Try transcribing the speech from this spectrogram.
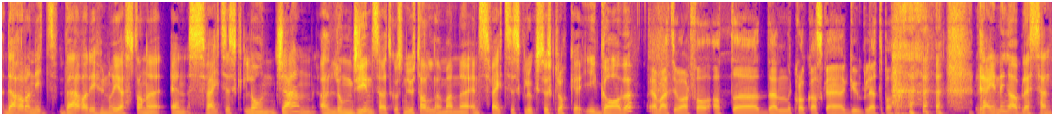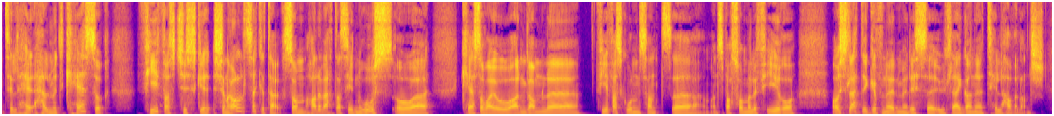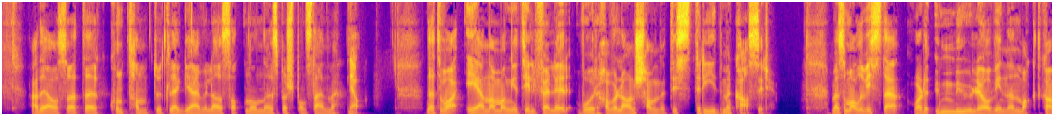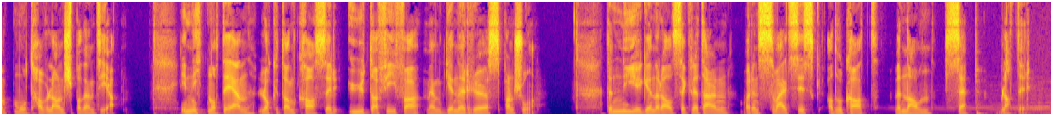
Der hadde han gitt hver av de 100 gjestene en sveitsisk Longjean, uh, jeg vet ikke hvordan uttaler det, men uh, en sveitsisk luksusklokke i gave. Jeg veit i hvert fall at uh, den klokka skal jeg google etterpå. Regninga ble sendt til Helmut Keser, Fifas tyske generalsekretær, som hadde vært der siden Ros. og uh, Keser var jo av den gamle Fifa-skolen. sant? En sparsommelig fyr og var jo slett ikke fornøyd med disse utleggene til Havelange. Ja, det er også et eh, kontantutlegg jeg ville ha satt noen eh, spørsmålstegn med. Ja. Dette var én av mange tilfeller hvor Havelange havnet i strid med Kaser. Men som alle visste, var det umulig å vinne en maktkamp mot Havelange på den tida. I 1981 lokket han Kaser ut av Fifa med en generøs pensjon. Den nye generalsekretæren var en sveitsisk advokat ved navn Sepp Blatter.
